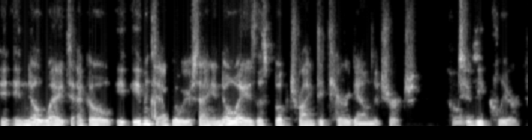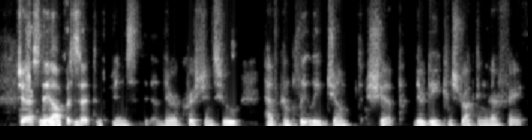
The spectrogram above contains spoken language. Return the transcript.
in, in no way to echo even to echo what you're saying in no way is this book trying to tear down the church to be clear. Just the opposite. Christians, there are Christians who have completely jumped ship. They're deconstructing their faith.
